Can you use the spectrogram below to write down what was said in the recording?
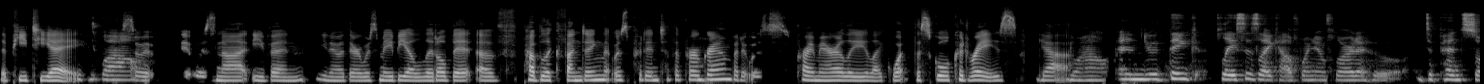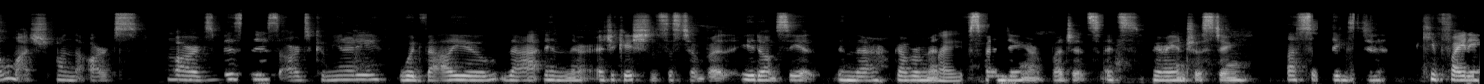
the PTA. Wow. So it, it was not even, you know, there was maybe a little bit of public funding that was put into the mm-hmm. program, but it was primarily like what the school could raise. Yeah. Wow. And you'd think places like California and Florida, who depend so much on the arts, mm-hmm. arts business, arts community, would value that in their education system, but you don't see it in their government right. spending or budgets. It's very interesting lots of things to keep fighting.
